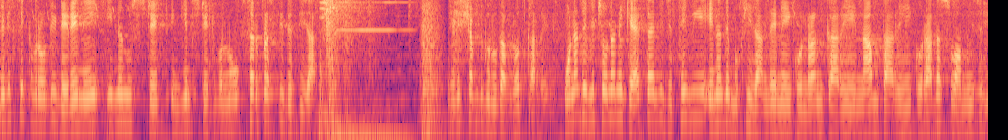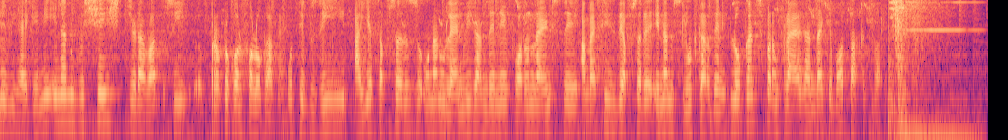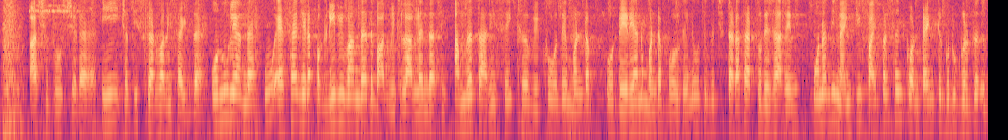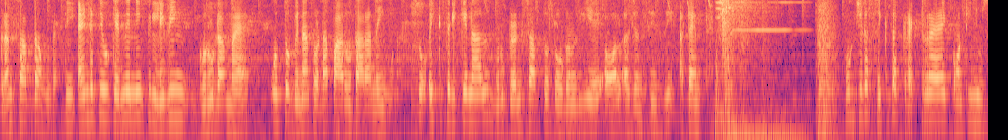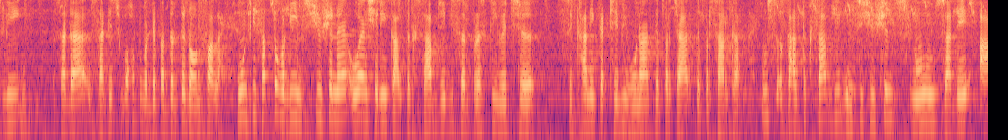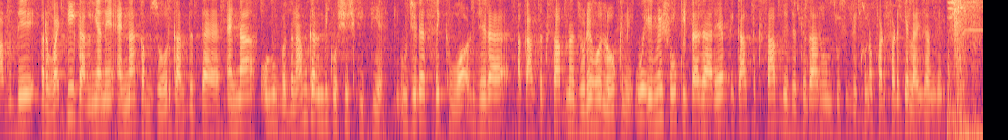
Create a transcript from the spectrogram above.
ਜਿਹੜੇ ਸਿੱਖ ਵਿਰੋਧੀ ਡੇਰੇ ਨੇ, ਇਹਨਾਂ ਨੂੰ ਸਟੇਟ ਇੰਡੀਅਨ ਸਟੇਟ ਵੱਲੋਂ ਸਰਪ੍ਰਸਤੀ ਦਿੱਤੀ ਜਾ ਰਹੀ ਜਿਹੜੇ ਸ਼ਬਦ ਗੁਰੂ ਦਾ ਵਿਰੋਧ ਕਰ ਰਹੇ ਨੇ। ਉਹਨਾਂ ਦੇ ਵਿੱਚ ਉਹਨਾਂ ਨੇ ਕਹਿਤਾ ਹੈ ਵੀ ਜਿੱਥੇ ਵੀ ਇਹਨਾਂ ਦੇ ਮੁਖੀ ਜਾਂਦੇ ਨੇ, ਕੋਈ ਨਿਰੰਕਾਰੀ ਨਾਮਤਾਰੀ ਕੋਈ ਰਾਧਾ ਸੁਆਮੀ ਜਿੰਨੇ ਵੀ ਹੈਗੇ ਨੇ, ਇਹਨਾਂ ਨੂੰ ਵਿਸ਼ੇਸ਼ ਜਿਹੜਾ ਵਾ ਤੁਸੀਂ ਪ੍ਰੋਟੋਕਾਲ ਫੋਲੋ ਕਰਨਾ ਹੈ। ਉੱਥੇ ਵਜ਼ੀਰ ਆਈਐਸ ਅਫਸਰਸ ਉਹਨਾਂ ਨੂੰ ਲੈਣ ਵੀ ਜਾਂਦੇ ਨੇ ਫੋਰਨ ਲੈਂਡਸ ਤੇ ਅੰਬੈਸੀਜ਼ ਦੇ ਅਫਸਰ ਇਹਨਾਂ ਨੂੰ ਸਲੂਟ ਕਰਦੇ ਨੇ। ਲੋਕਾਂ 'ਚ ਭਰਮ ਫੈਲਾਇਆ ਜਾਂਦਾ ਹੈ ਕਿ ਬਹੁਤ ਤਾਕਤਵਰ ਹੈ। ਆਸ਼ੂਤੋਸ਼ ਜਿਹੜਾ ਹੈ ਇਹ ਛੱਤੀਸਗੜ੍ਹ ਵਾਲੀ ਸਾਈਡ ਦਾ ਹੈ। ਉਹਨੂੰ ਲਿਆਂਦਾ ਹੈ। ਉਹ ਐਸਾ ਜਿਹੜਾ ਪਗੜੀ ਵੀ ਬੰਨਦਾ ਤੇ ਬਾਲ ਵੀ ਖਿਲਾਰ ਲੈਂਦਾ ਸੀ। ਅੰਮ੍ਰਿਤਧਾਰੀ ਸਿੱਖ ਵੇਖੋ ਉਹਦੇ ਮੰਡਪ ਉਹ ਡੇਰਿਆਂ ਨੂੰ ਮੰਡਪ ਬੋਲਦੇ ਨੇ ਉਹਦੇ ਵਿੱਚ ਧੜਾ ਧੜ ਤੁਰੇ ਜਾ ਰਹੇ ਨੇ। ਉਹਨਾਂ ਦੀ 95% ਕੰਟੈਂਟ ਗੁਰੂ ਗ੍ਰੰਥ ਸਾਹਿਬ ਦਾ ਹੁੰਦਾ ਤੇ ਐਂਡ ਤੇ ਉਹ ਕਹਿੰਦੇ ਨੇ ਕਿ ਲਿਵਿੰਗ ਗੁਰੂ ਡਮ ਹੈ ਉਹ ਤੋਂ ਬਿਨਾ ਤੁਹਾਡਾ ਪਾਰ ਉਤਾਰਾ ਨਹੀਂ ਹੋਣਾ। ਸੋ ਇੱਕ ਤਰੀਕੇ ਨਾਲ ਗੁਰੂ ਗ੍ਰੰਥ ਸਾਹਿਬ ਤੋਂ ਤੋੜਨ ਲਈ ਇਹ ਆਲ ਏਜੰਸੀਜ਼ ਦੀ ਅਟੈਂਪਟ ਹੈ। ਹੁਣ ਜਿਹੜਾ ਸਿੱਖ ਦਾ ਕਰੈਕਟਰ ਹੈ ਕੰਟੀਨਿਊਸਲੀ ਸਾਡਾ ਸਾਡੇ ਚ ਬਹੁਤ ਵੱਡੇ ਪੱਧਰ ਤੇ ਡਾਊਨਫਾਲ ਆਇਆ ਹੈ। ਹੁਣ ਦੀ ਸਭ ਤੋਂ ਵੱਡੀ ਇੰਸਟੀਟਿਊਸ਼ਨ ਹੈ, ਉਹ ਹੈ ਸ਼੍ਰੀ ਅਕਾਲ ਤਖਤ ਸਾਹਿਬ, ਜਿਹਦੀ ਸਰਪ੍ਰਸਤੀ ਵਿੱਚ ਸਿੱਖਾਂ ਨੇ ਇਕੱਠੇ ਵੀ ਹੋਣਾ ਤੇ ਪ੍ਰਚਾਰ ਤੇ ਪ੍ਰਸਾਰ ਕਰਨਾ ਹੈ ਉਸ ਅਕਾਲ ਤਖਤ ਸਾਹਿਬ ਦੀ ਇੰਸਟੀਟਿਊਸ਼ਨਸ ਨੂੰ ਸਾਡੇ ਆਪ ਦੇ ਰਵਾਇਤੀ ਅਕਾਲੀਆਂ ਨੇ ਇੰਨਾ ਕਮਜ਼ੋਰ ਕਰ ਦਿੱਤਾ ਹੈ, ਇੰਨਾ ਉਹਨੂੰ ਬਦਨਾਮ ਕਰਨ ਦੀ ਕੋਸ਼ਿਸ਼ ਕੀਤੀ ਹੈ ਕਿ ਉਹ ਜਿਹੜਾ ਸਿੱਖ ਵਰਡ, ਜਿਹੜਾ ਅਕਾਲ ਤਖਤ ਸਾਹਿਬ ਨਾਲ ਜੁੜੇ ਹੋਏ ਲੋਕ ਨੇ, ਉਹ ਇਵੇਂ ਸ਼ੋਅ ਕੀਤਾ ਜਾ ਰਿਹਾ ਕਿ ਅਕਾਲ ਤਖਤ ਸਾਹਿਬ ਦੇ ਜਥੇਦਾਰ ਹੁਣ ਤੁਸੀਂ ਦੇਖੋ ਨਾ ਫੜ ਫੜ ਕੇ ਲਾਏ ਜਾਂਦੇ ਨੇ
